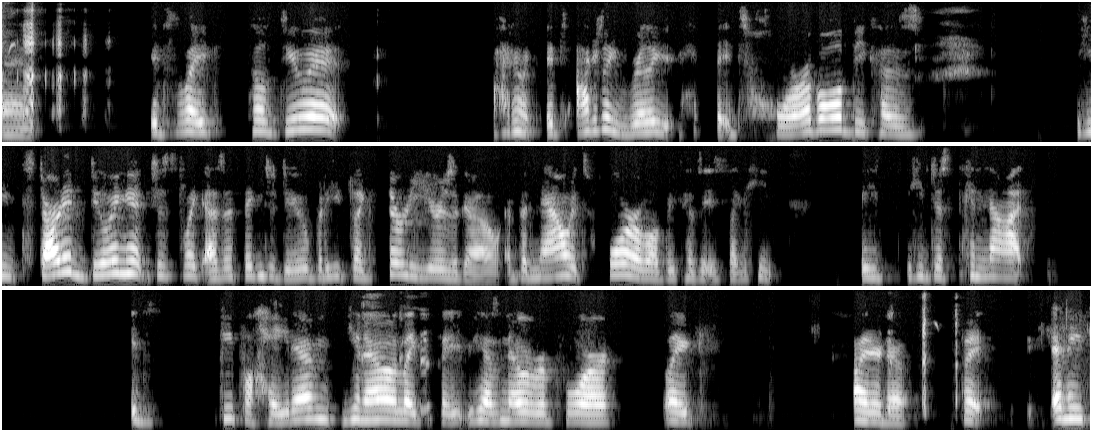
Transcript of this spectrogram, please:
And it's like he'll do it. I don't. It's actually really. It's horrible because he started doing it just like as a thing to do, but he's like 30 years ago. But now it's horrible because it's like he he he just cannot. It's people hate him, you know, like they, he has no rapport. Like I don't know, but and he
